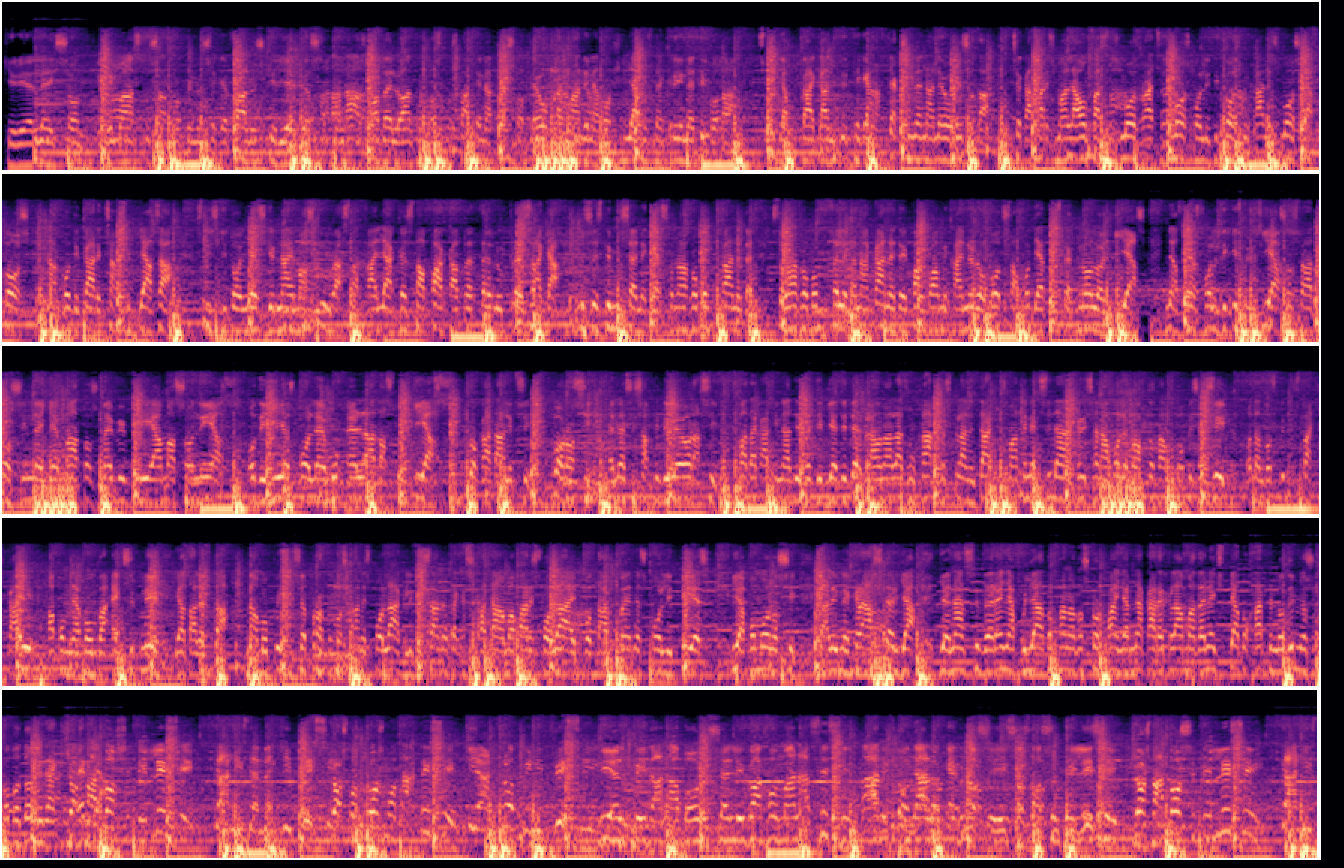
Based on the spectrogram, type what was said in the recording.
Κύριε Λέισον, ρήμα στους ανθρώπινους εγκεφάλους. Κύριε Διο Σατανά, Μαβέλο άνθρωπος προσπαθεί να πιάσει το Θεό. Πράγματι να δω χιλιάδε νεκροί είναι τίποτα. Σπίτια που κάηκαν δίθυ για να φτιάξουν ένα νέο ορίζοντα. Ξεκαθάρισμα λαών, φασισμός, ρατσισμός, πολιτικός μηχανισμός και αυτός. Ναρκωτικά ρίξαν στην πιάτσα. Στις γειτονιές γυρνάει μαστούρα στα χαλιά και στα πάρκα δεν θέλουν πρεζάκια. Μισέ τιμή και στον άνθρωπο που χάνετε. Στον άνθρωπο που θέλετε να κάνετε. Υπάρχουν αμηχανή ρομπότ στα πόδια της τεχνολογίας. Μιας νέας πολιτικής θρησκεία. Ο στρατός είναι γεμάτος με βιβλία μασονίας. Οδηγίες πολέμου, Ελλάδα-Τουρκία. Προκατάληψη, πόρωση, ενέσεις από την τηλεόραση. Πάντα κάτι να δείτε τη βγαίνετε πλέον αλλάζουν χάρτες, πλανητάρχε. Μα την 60 να κρίσει ένα πόλεμο, αυτό θα μου το πεις εσύ. Όταν το σπίτι σου θα έχει καεί από μια βόμβα έξυπνη για τα λεφτά. Να μου πεις είσαι πρόθυμος, κάνεις πολλά, γλυφισάνεται και σκατά. Μα πάρεις πολλά, υποταγμένες πολιτείες. Η απομόνωση, καλή νεκρά αστέρια. Γεννάς σιδερένια πουλιά, το θάνατο σκορπάν για μια καρεκλάμα. Δεν έχεις πια το χάρτινο δίμιο σου κομποντώνει Ποιο θα δώσει τη λύση, κανείς δεν με έχει πείσει. Ποιος τον κόσμο θα χτίσει, η ανθρώπινη φύση. Η ελπίδα να μπορούσε λίγο ακόμα να ζήσει. Ανοιχτό μυαλό και γνώση, ίσω δώσουν τη λύση. Ποιος θα δώσει τη λύση, κανείς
